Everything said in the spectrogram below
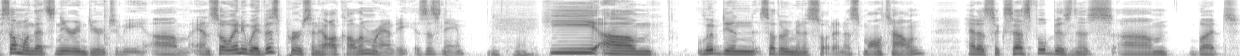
someone that's near and dear to me. Um, and so anyway, this person, I'll call him Randy, is his name. okay. He um, lived in southern Minnesota in a small town, had a successful business, um, but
